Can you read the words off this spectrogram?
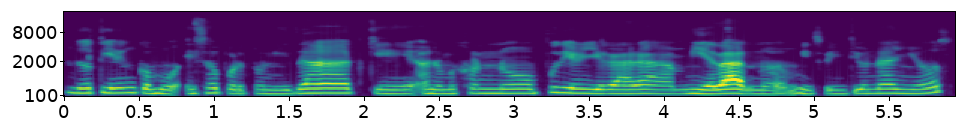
no tienen como esa oportunidad, que a lo mejor no pudieron llegar a mi edad, ¿no? A mis 21 años.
